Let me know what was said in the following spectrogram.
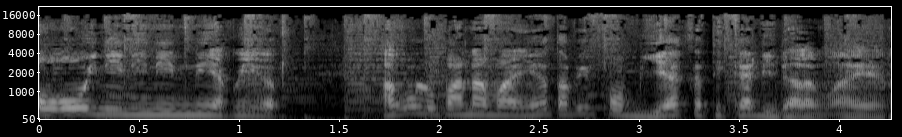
Oh, oh, ini ini ini, ini aku ingat. Aku lupa namanya, tapi fobia ketika di dalam air.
